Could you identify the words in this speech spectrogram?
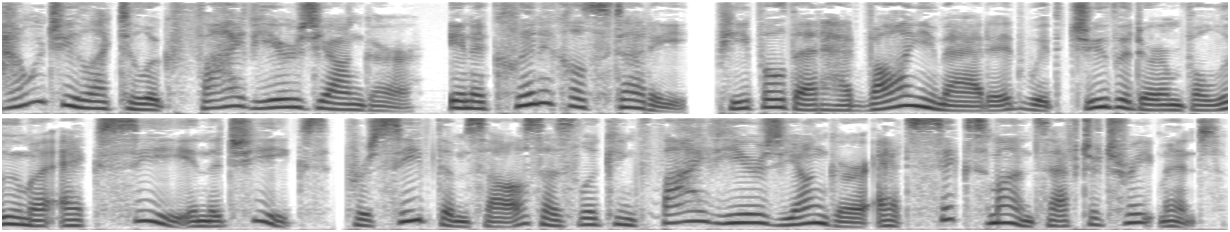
How would you like to look five years younger? In a clinical study, people that had volume added with Juvederm Voluma XC in the cheeks perceived themselves as looking five years younger at six months after treatment.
